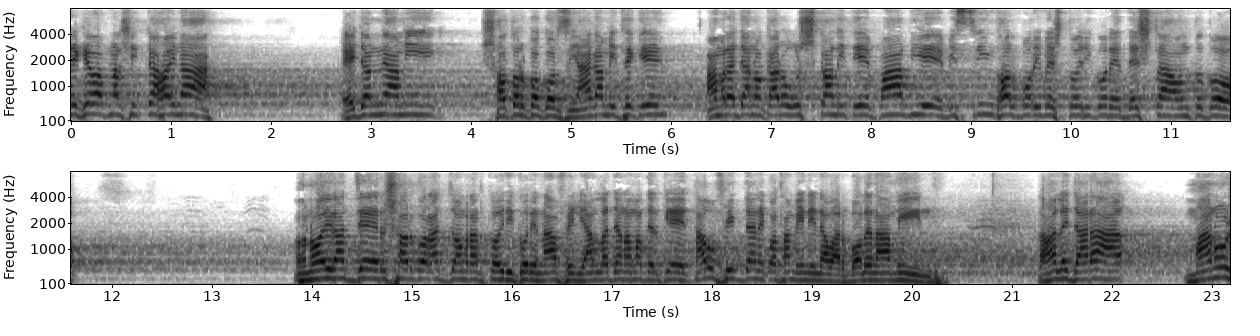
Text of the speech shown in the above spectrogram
দেখেও আপনার শিক্ষা হয় না। এই জন্য আমি সতর্ক করছি। আগামী থেকে আমরা যেন কারও উস্কানিতে পা দিয়ে বিশৃঙ্খল পরিবেশ তৈরি করে দেশটা অন্তত নয় রাজ্যের স্বর্গ রাজ্য আমরা তৈরি করে না ফেলি। আল্লাহ যেন আমাদেরকে তাও ফিক দেনে কথা মেনে নেওয়ার। বলেন আমিন। তাহলে যারা মানুষ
